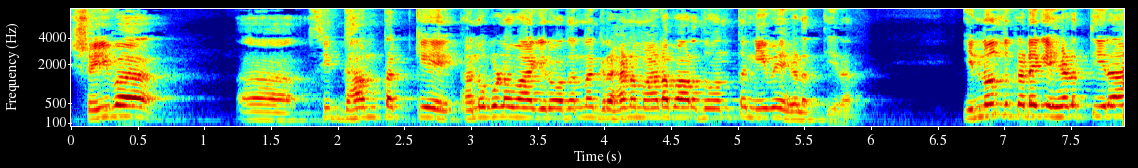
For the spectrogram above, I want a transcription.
ಶೈವ ಸಿದ್ಧಾಂತಕ್ಕೆ ಅನುಗುಣವಾಗಿರೋದನ್ನು ಗ್ರಹಣ ಮಾಡಬಾರದು ಅಂತ ನೀವೇ ಹೇಳುತ್ತೀರ. ಇನ್ನೊಂದು ಕಡೆಗೆ ಹೇಳುತ್ತೀರಾ,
